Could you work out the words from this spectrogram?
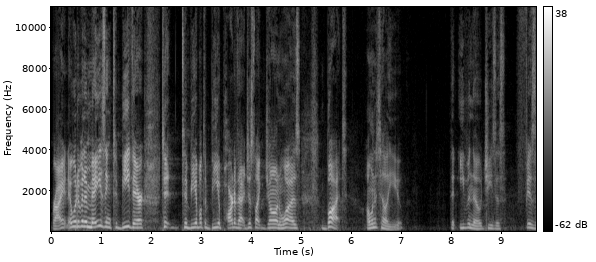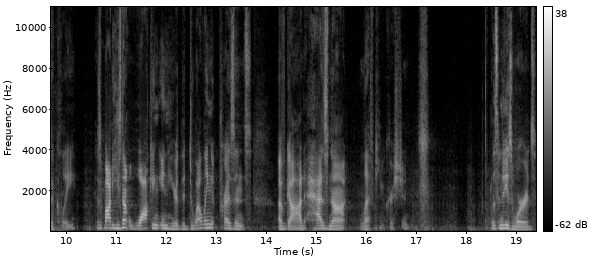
right? It would have been amazing to be there, to, to be able to be a part of that, just like John was. But I want to tell you that even though Jesus physically, his body, he's not walking in here, the dwelling presence of God has not left you, Christian. Listen to these words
